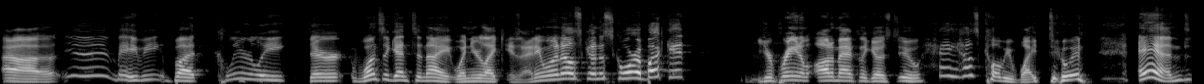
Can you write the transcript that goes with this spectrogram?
Uh, eh, maybe, but clearly there once again tonight when you're like, is anyone else going to score a bucket? Your brain automatically goes to, hey, how's Coby White doing? And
